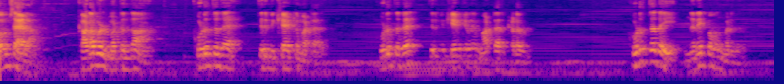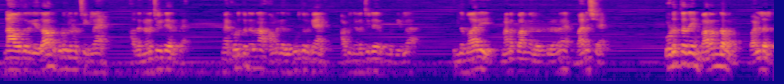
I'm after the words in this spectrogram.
ஓம் சாய்ராம் கடவுள் மட்டும்தான் கொடுத்ததை திரும்பி கேட்க மாட்டார். கொடுத்ததை திரும்பி கேட்கவே மாட்டார் கடவுள். கொடுத்ததை நினைப்பவன் மனிதன். நான் ஒருத்தருக்கு ஏதாவது கொடுக்கணும்னு வச்சுங்களேன் அதை நினைச்சுக்கிட்டே இருப்பேன். நான் கொடுத்துட்டேன்னா அவனுக்கு அதை கொடுத்துருக்கேன் அப்படின்னு நினைச்சுட்டே இருப்பேன் பார்த்தீங்களா? இந்த மாதிரி மனப்பான்மையில் இருக்கிறவன் மனுஷன். கொடுத்ததை மறந்தவன் வள்ளல்.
